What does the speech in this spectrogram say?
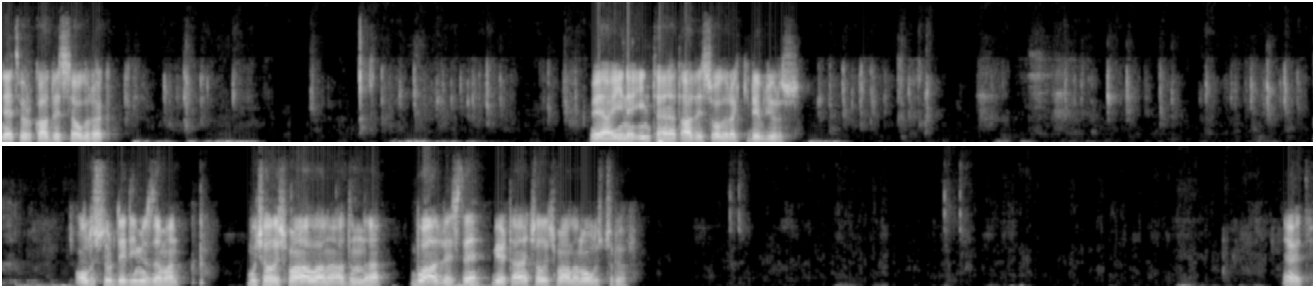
network adresi olarak veya yine internet adresi olarak girebiliyoruz. Oluştur dediğimiz zaman bu çalışma alanı adında bu adreste bir tane çalışma alanı oluşturuyor. Evet.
